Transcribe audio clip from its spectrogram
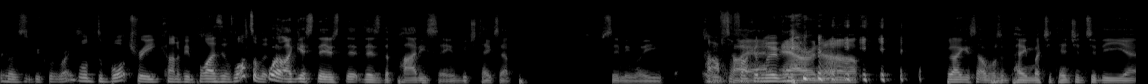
It was to be called racy. Well, debauchery kind of implies there's lots of it. Well, I guess there's the, there's the party scene, which takes up seemingly half the fucking movie. hour and a half. But I guess I wasn't paying much attention to the uh,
